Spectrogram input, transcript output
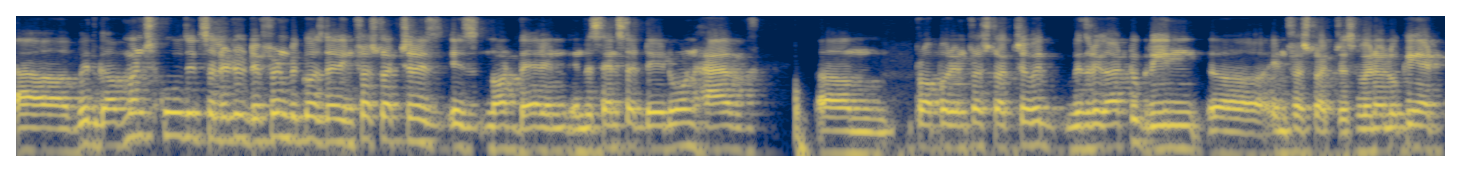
Uh, with government schools, it's a little different because their infrastructure is, is not there in, in the sense that they don't have um, proper infrastructure with, with regard to green uh, infrastructure. So when you're looking at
